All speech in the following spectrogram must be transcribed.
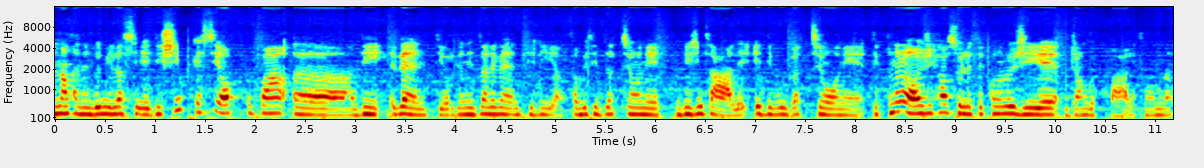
nata nel 2016 che si occupa uh, di eventi, organizzare eventi di alfabetizzazione digitale e divulgazione tecnologica sulle tecnologie Django e Python.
